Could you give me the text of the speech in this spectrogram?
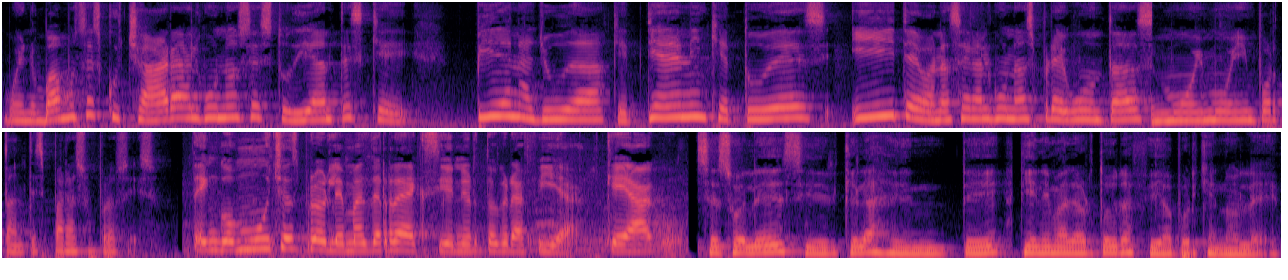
Bueno, vamos a escuchar a algunos estudiantes que piden ayuda, que tienen inquietudes y te van a hacer algunas preguntas muy, muy importantes para su proceso. Tengo muchos problemas de redacción y ortografía. ¿Qué hago? Se suele decir que la gente tiene mala ortografía porque no lee.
